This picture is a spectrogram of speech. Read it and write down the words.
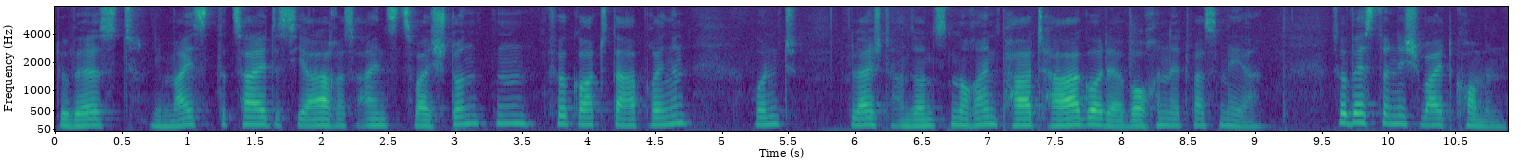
du wirst die meiste Zeit des Jahres eins, zwei Stunden für Gott darbringen und vielleicht ansonsten noch ein paar Tage oder Wochen etwas mehr. So wirst du nicht weit kommen.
